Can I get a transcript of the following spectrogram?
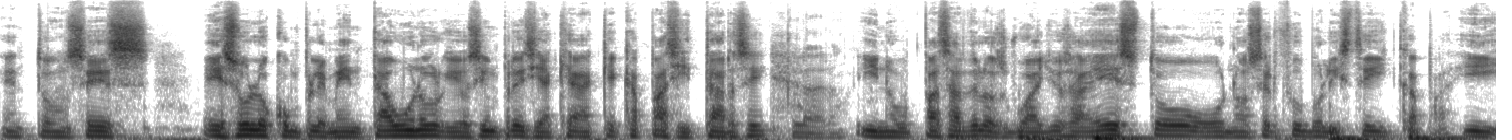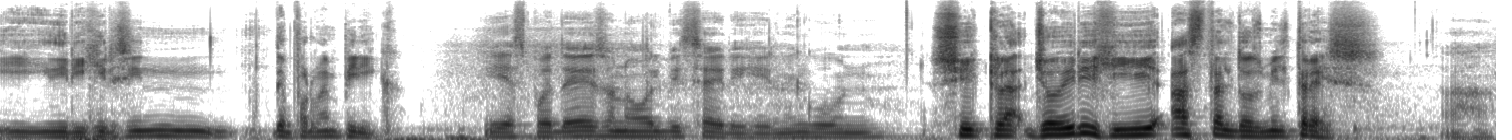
Entonces, eso lo complementa a uno, porque yo siempre decía que hay que capacitarse claro. y no pasar de los guayos a esto, o no ser futbolista y, y, y, dirigir sin, de forma empírica. ¿Y después de eso no volviste a dirigir ningún...? Sí, claro. Yo dirigí hasta el 2003. Ajá.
